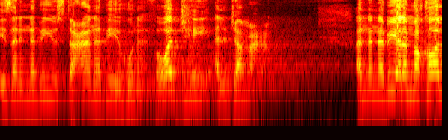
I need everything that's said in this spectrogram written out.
إذن النبي استعان به هنا. فوجه الجمع. أن النبي لما قال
